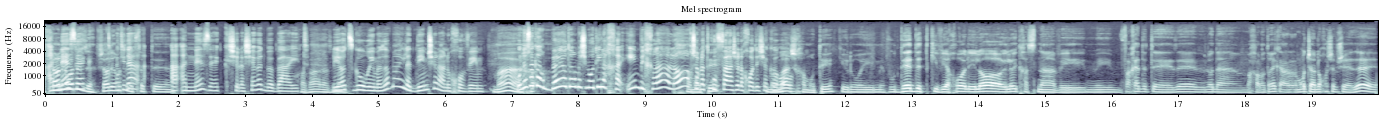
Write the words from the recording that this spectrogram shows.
אפשר לראות את הנזק- זה, אפשר לראות את זה קצת... אה, הנזק של לשבת בבית. להיות סגורים, עזוב מה הילדים שלנו חווים. מה? הוא ח- נזק הרבה יותר משמעותי לחיים בכלל, לא עכשיו חמותי- לתקופה של החודש הקרוב. ממש חמותי, כאילו, היא מבודדת כביכול, היא לא, היא לא התחסנה, והיא, והיא מפחדת, אה, זה, לא יודע, מחלות רקע, למרות שאני לא חושב שזה...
